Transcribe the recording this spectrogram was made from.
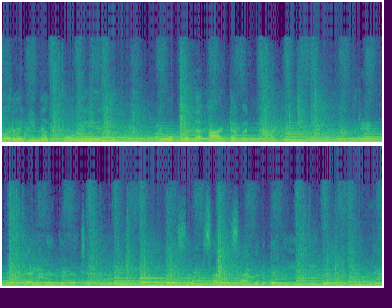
ಹೊರಗಿನ ಕೋಣೆಯಲ್ಲಿ ಲೋಕದ ಆಟವನ್ನಾಡು. ಅಂದರೆ ನಿನ್ನ ದೈನಂದಿನ ಚಟುವಟಿಕೆ ನಿನ್ನ ಸಂಸಾರ ಸಾಗರದಲ್ಲಿ ಏನೇನು ನಡೆಯುತ್ತೆ,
